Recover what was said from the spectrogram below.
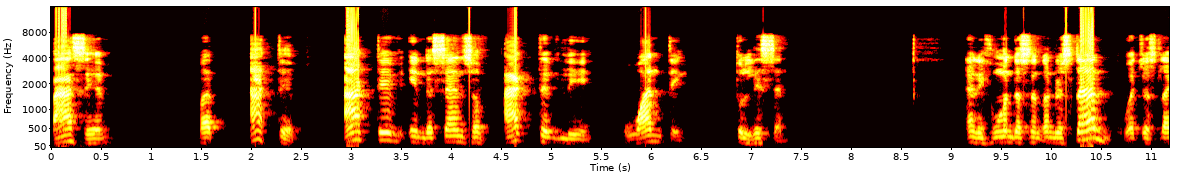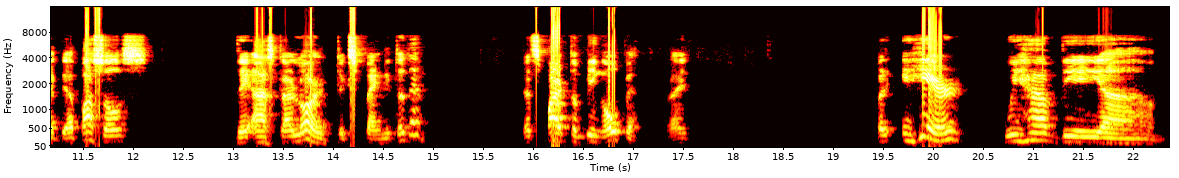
passive, but active. Active in the sense of actively wanting to listen. And if one doesn't understand, well, just like the apostles, they asked our Lord to explain it to them. That's part of being open, right? But in here, we have the um,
